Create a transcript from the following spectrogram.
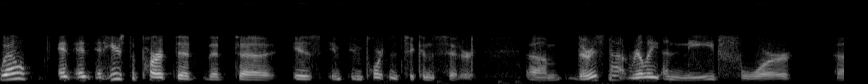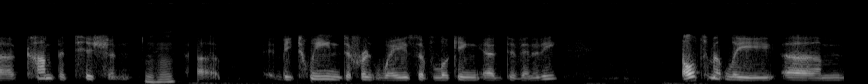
Well, and, and, and here's the part that that uh, is im- important to consider. Um, there is not really a need for uh, competition Mm-hmm. uh, between different ways of looking at divinity. Ultimately, um,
